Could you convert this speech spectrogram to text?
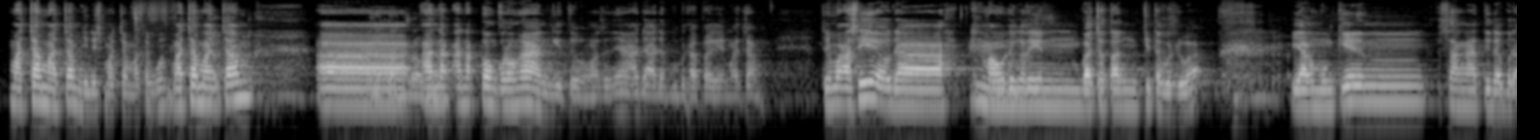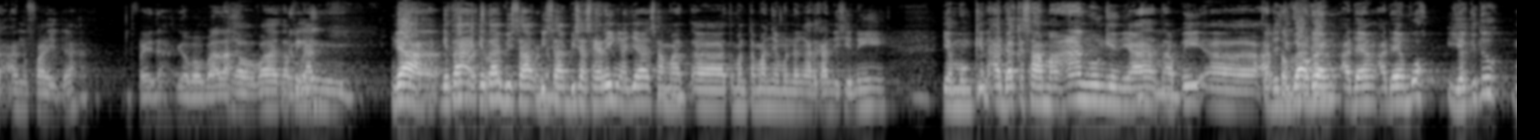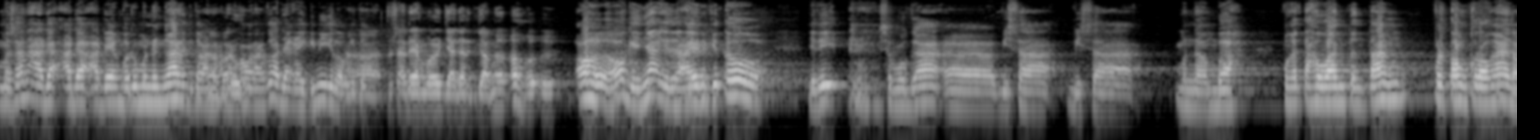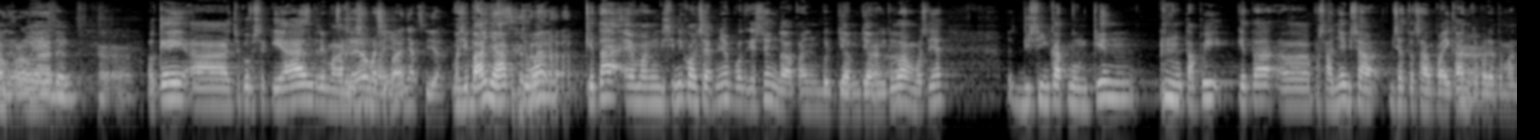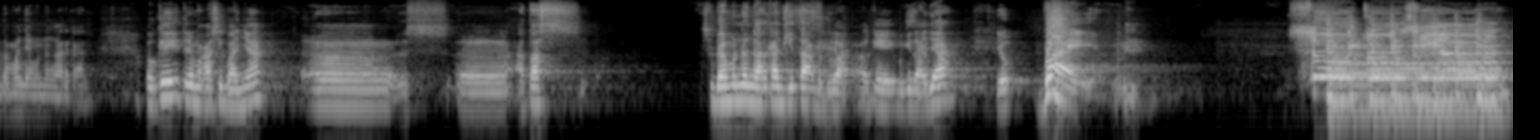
macam-macam jenis macam-macam macam-macam tongkrongan. anak-anak tongkrongan gitu. Maksudnya ada ada beberapa kayak macam. Terima kasih udah mau dengerin bacotan kita berdua. Yang mungkin sangat tidak beranfaedah. Faedah gak apa-apa lah. Nggak apa-apa tapi kan Ya, kita kita bisa bisa bisa sharing aja sama eh, teman-teman yang mendengarkan di sini. Ya mungkin ada kesamaan mungkin ya, tapi eh, ada juga ada yang ada yang ada yang boh, iya gitu. Misalkan ada ada ada yang baru mendengar gitu Nah, anak-anak baru. orang tuh ada kayak gini gitu gitu. Heeh, terus ada yang baru jadar juga nge oh heeh. Oh, oh genya gitu. Akhirnya gitu. Jadi semoga eh, bisa bisa menambah pengetahuan tentang pertongkrongan. tongkrongan gitu. Oke, eh, cukup sekian. Terima kasih sebenarnya semuanya. masih banyak sih ya. Masih banyak. Cuman kita emang di sini konsepnya podcastnya nggak akan berjam-jam Ya, itu lah. Maksudnya disingkat mungkin tapi kita eh, pesannya bisa bisa tersampaikan kepada teman-teman yang mendengarkan. Oke terima kasih banyak s- eh, atas sudah mendengarkan kita berdua. Oke begitu aja. Yuk. Bye So don't see all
